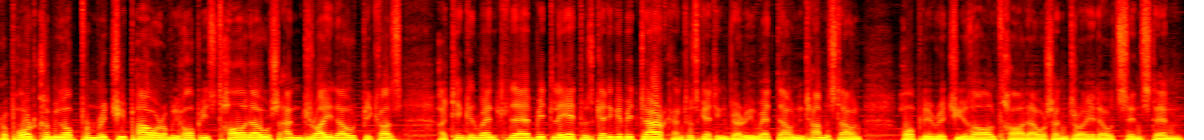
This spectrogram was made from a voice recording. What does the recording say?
Report coming up from Richie Power, and we hope he's thawed out and dried out because I think it went a bit late. It was getting a bit dark and it was getting very wet down in Thomastown. Hopefully, Richie is all thawed out and dried out since then.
